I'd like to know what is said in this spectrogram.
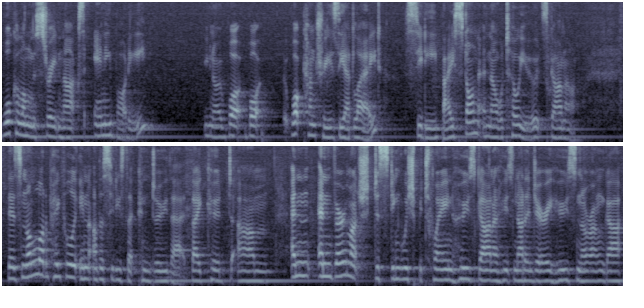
walk along the street and ask anybody, you know, what what what country is the Adelaide city based on, and they will tell you it's Kaurna. There's not a lot of people in other cities that can do that. They could, um, and, and very much distinguish between who's Kaurna, who's Ngarrindjeri, who's Narungga,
